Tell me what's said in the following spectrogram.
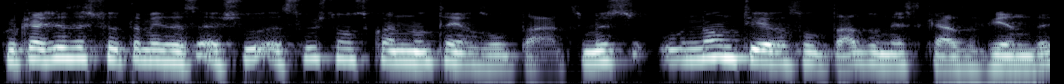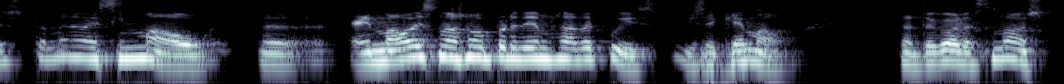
Porque às vezes as pessoas também assustam-se quando não têm resultados, mas o não ter resultados, ou neste caso vendas, também não é assim mau. Uh, é mau é se nós não aprendemos nada com isso. Isso é que é mau. Portanto, agora, se nós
